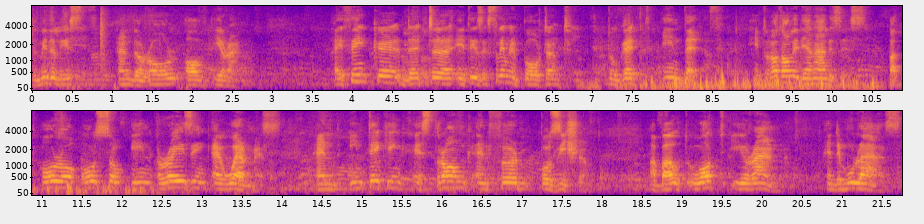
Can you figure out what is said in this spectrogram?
the Middle East and the role of Iran. I think uh, that uh, it is extremely important to get in depth into not only the analysis, but also in raising awareness and in taking a strong and firm position about what Iran and the mullahs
